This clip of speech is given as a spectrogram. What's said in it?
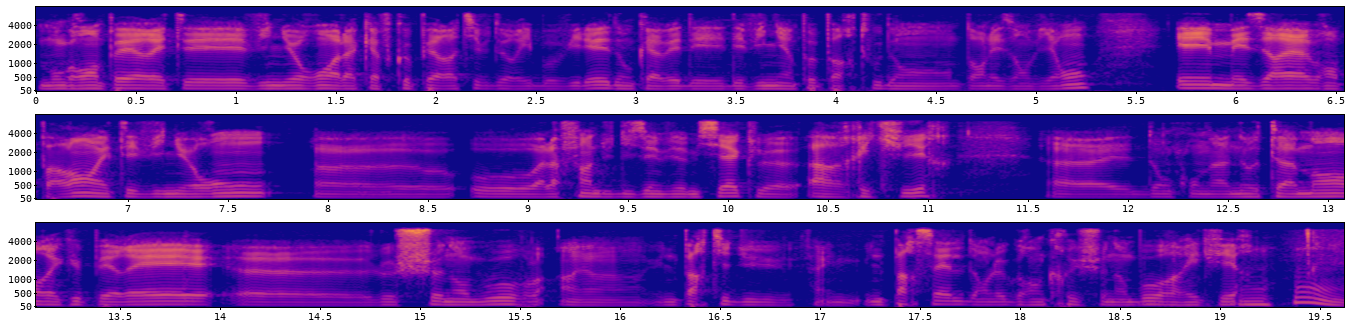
Mon grand-père était vigneron à la cave coopérative de Ribeauvillé, donc avait des, des vignes un peu partout dans, dans les environs. Et mes arrière-grands-parents étaient vignerons euh, au- à la fin du 19e siècle à Ricvire. Euh, donc on a notamment récupéré euh, le Chenambourg, un- une partie du, enfin, une, une parcelle dans le Grand Cru Chenambourg à Ricvire. Mhm.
